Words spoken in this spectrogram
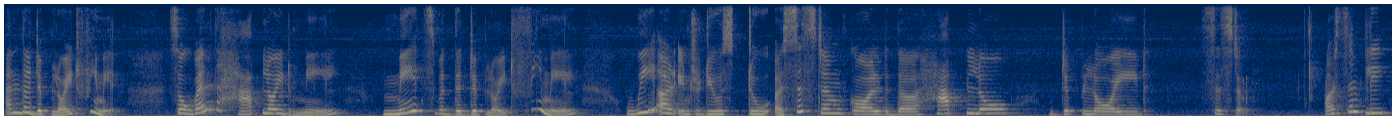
and the diploid female. So, when the haploid male mates with the diploid female, we are introduced to a system called the haplodiploid system or simply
